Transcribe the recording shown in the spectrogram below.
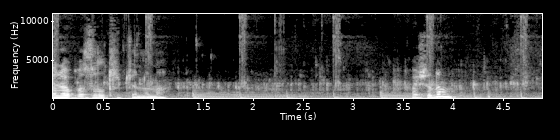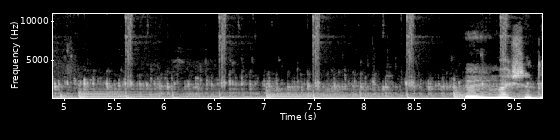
Hala basılı tutacaksın ona. Başladı mı? Hmm, başladı.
